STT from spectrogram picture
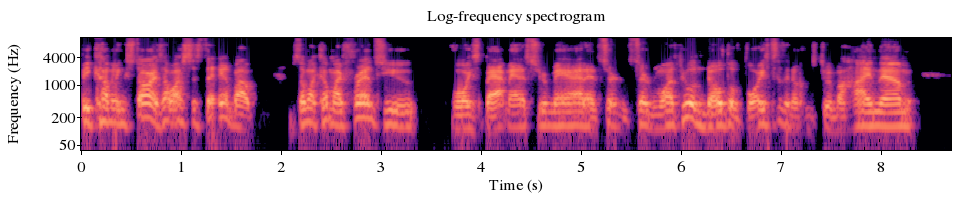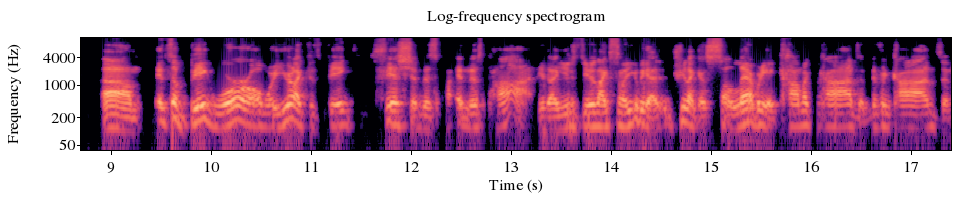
becoming stars. I watched this thing about some of my friends who voice Batman and Superman and certain certain ones. People know the voices, they know who's doing behind them. Um, it's a big world where you're like this big fish in this in this pond. You know, you just, you're like so you can be a, treat like a celebrity at comic cons and different cons. And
